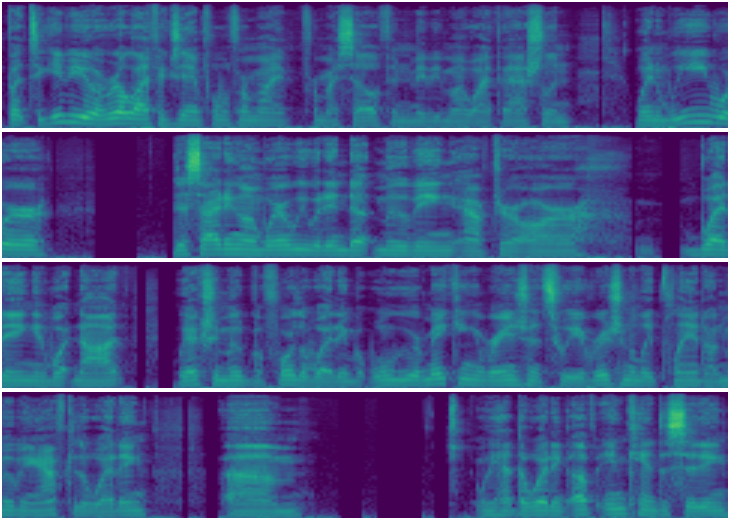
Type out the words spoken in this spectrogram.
But to give you a real life example for my for myself and maybe my wife Ashlyn, when we were deciding on where we would end up moving after our wedding and whatnot, we actually moved before the wedding, but when we were making arrangements, we originally planned on moving after the wedding. Um, we had the wedding up in Kansas City,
